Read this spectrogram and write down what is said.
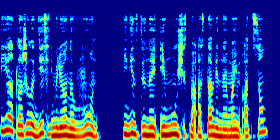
Я отложила 10 миллионов вон, единственное имущество, оставленное моим отцом,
